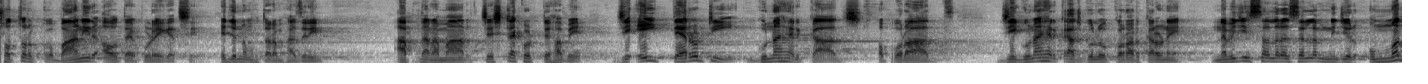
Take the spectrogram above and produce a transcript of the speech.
সতর্ক বাণীর আওতায় পড়ে গেছে। এজন্য মোহতারাম হাজরিন, আপনার আমার চেষ্টা করতে হবে যে এই তেরোটি গুনাহের কাজ, অপরাধ, যে গুনাহের কাজগুলো করার কারণে নবীজি সাল্লাহ সাল্লাম নিজের উম্মত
